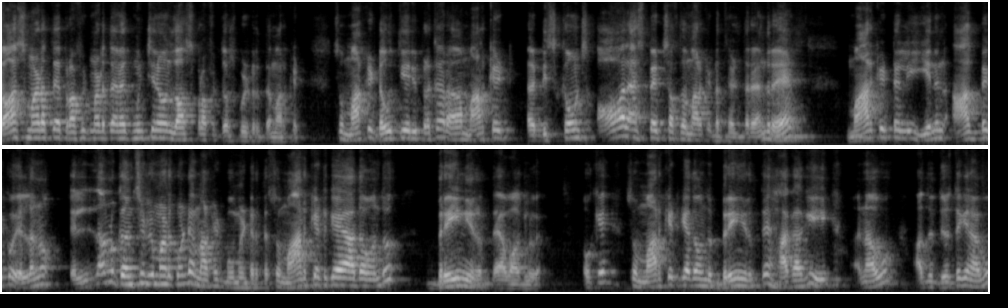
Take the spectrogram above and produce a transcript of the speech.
ಲಾಸ್ ಮಾಡುತ್ತೆ ಪ್ರಾಫಿಟ್ ಮಾಡುತ್ತೆ ಅನ್ನೋಕ್ ಮುಂಚೆನೆ ಒಂದು ಲಾಸ್ ಪ್ರಾಫಿಟ್ ತೋರಿಸ್ಬಿಟ್ಟಿರುತ್ತೆ market so market Dow theory ಪ್ರಕಾರ market discounts all aspects of the market ಅಂತ ಹೇಳ್ತಾರೆ. ಅಂದ್ರೆ ಮಾರ್ಕೆಟ್ ಅಲ್ಲಿ ಏನೇನ್ ಆಗ್ಬೇಕು ಎಲ್ಲಾನು ಎಲ್ಲಾನು ಕನ್ಸಿಡರ್ ಮಾಡ್ಕೊಂಡೆ ಮಾರ್ಕೆಟ್ ಮೂವ್ಮೆಂಟ್ ಇರುತ್ತೆ. ಸೊ ಮಾರ್ಕೆಟ್ಗೆ ಆದ ಒಂದು ಬ್ರೈನ್ ಇರುತ್ತೆ ಯಾವಾಗ್ಲೂ ಓಕೆ ಸೊ ಮಾರ್ಕೆಟ್ಗೆ ಆದ ಒಂದು ಬ್ರೈನ್ ಇರುತ್ತೆ. ಹಾಗಾಗಿ ನಾವು ಅದ್ರ ಜೊತೆಗೆ ನಾವು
